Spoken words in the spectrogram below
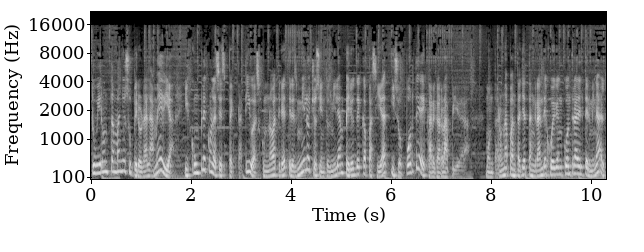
tuviera un tamaño superior a la media y cumple con las expectativas con una batería de 3800 mAh de capacidad y soporte de carga rápida. Montar una pantalla tan grande juega en contra del terminal,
